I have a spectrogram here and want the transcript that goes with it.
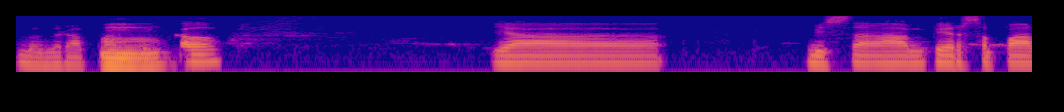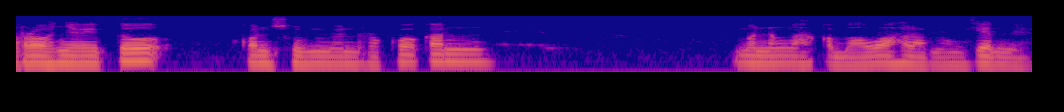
beberapa Hmm. artikel ya bisa hampir separohnya itu konsumen rokok kan menengah ke bawah lah mungkin ya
